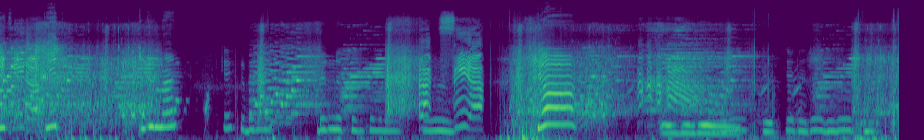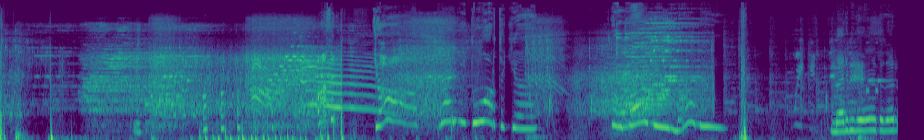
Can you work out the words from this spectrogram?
Nita. Git. Gidin lan. Keşke benim de, benim de telefonum Ha, See ya. Mermi doğu artık ya. Ya mermi mermi. Mermi doğana kadar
